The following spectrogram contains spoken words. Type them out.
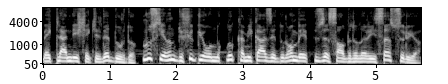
beklendiği şekilde durdu. Rusya'nın düşük yoğunluklu kamikaze drone ve füze saldırıları ise sürüyor.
